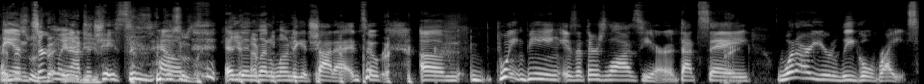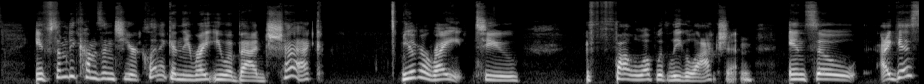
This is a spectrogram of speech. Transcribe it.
and, and certainly not to chase them down was, and yeah, then let alone to get shot at. And so, right. um, point being is that there's laws here that say right. what are your legal rights. If somebody comes into your clinic and they write you a bad check, you have a right to follow up with legal action. And so, I guess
